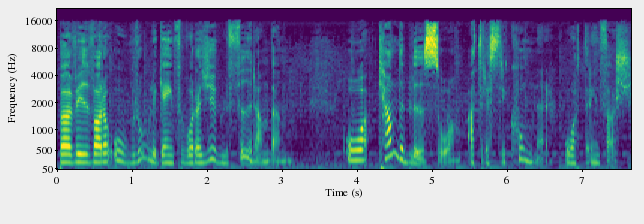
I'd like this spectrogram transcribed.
Bör vi vara oroliga inför våra julfiranden? Och kan det bli så att restriktioner återinförs?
